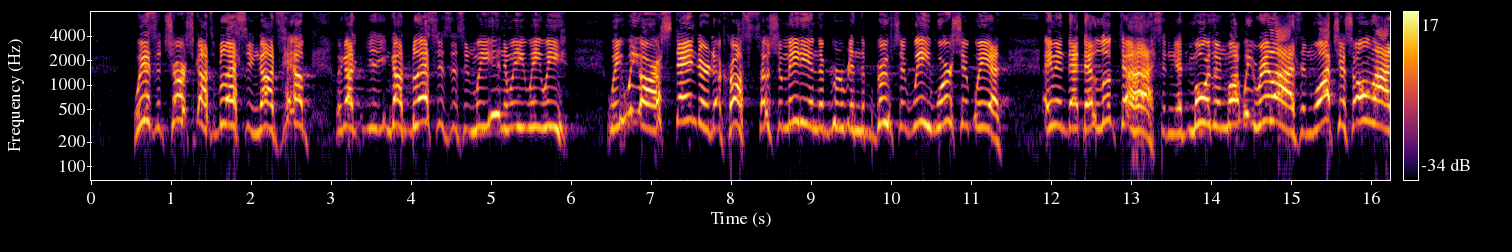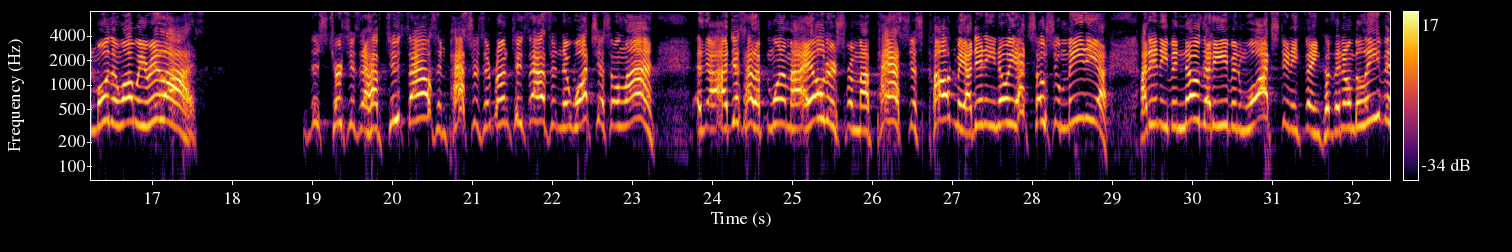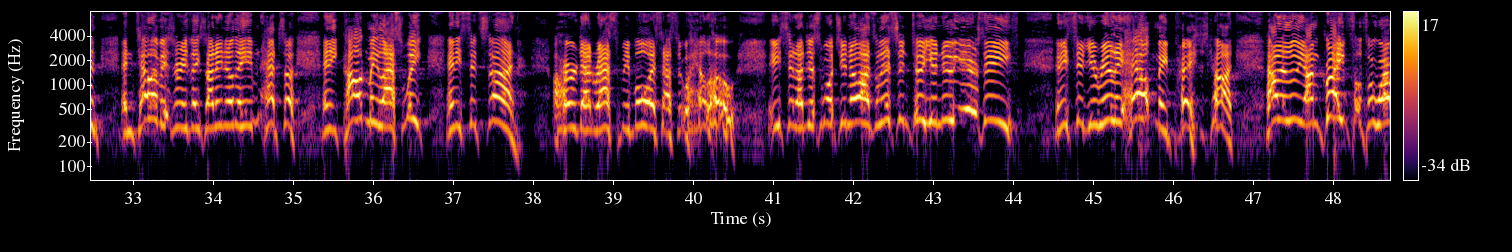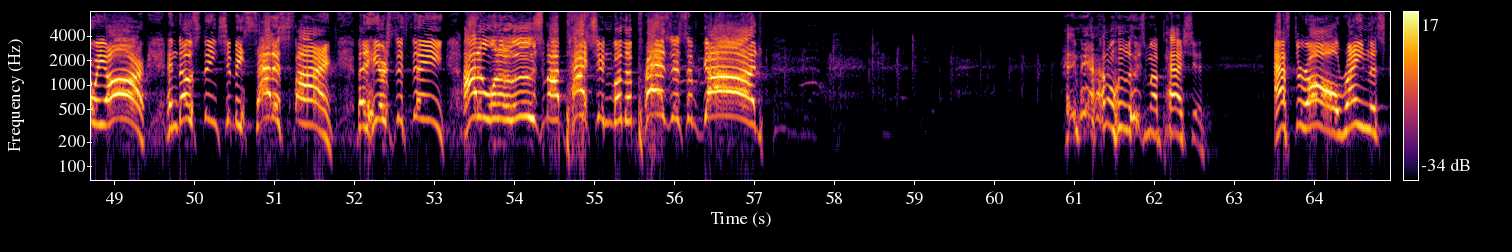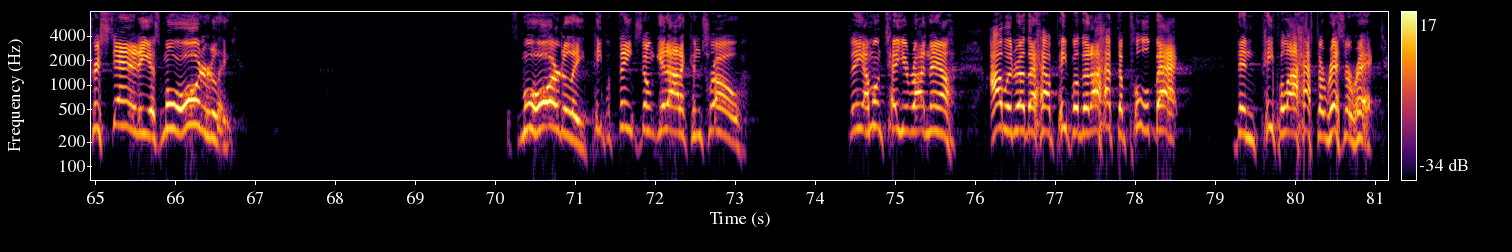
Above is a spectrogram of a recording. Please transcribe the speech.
We as a church, God's blessing, God's help. We got God blesses us, and we and we we we we, we are a standard across social media and the, in the groups that we worship with. Amen. That, that look to us and more than what we realize and watch us online more than what we realize. There's churches that have 2,000, pastors that run 2,000 that watch us online. I just had a, one of my elders from my past just called me. I didn't even know he had social media. I didn't even know that he even watched anything because they don't believe in, in television or anything. So I didn't know they even had so. And he called me last week and he said, Son, I heard that raspy voice. I said, Well, hello. He said, I just want you to know I was listening to you New Year's Eve. And he said, You really helped me. Praise God. Hallelujah. I'm grateful for where we are. And those things should be satisfying. But here's the thing I don't want to lose my passion for the presence of God. Amen. I don't want to lose my passion. After all, rainless Christianity is more orderly. It's more orderly. People, things don't get out of control. Thing, I'm going to tell you right now, I would rather have people that I have to pull back than people I have to resurrect.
